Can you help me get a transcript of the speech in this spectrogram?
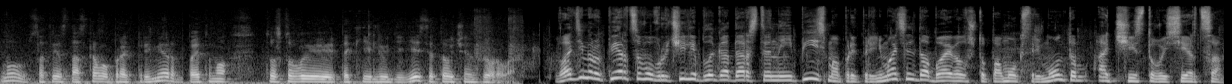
ну, соответственно, а с кого брать пример? Поэтому то, что вы такие люди есть, это очень здорово. Владимиру Перцеву вручили благодарственные письма. Предприниматель добавил, что помог с ремонтом от чистого сердца.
